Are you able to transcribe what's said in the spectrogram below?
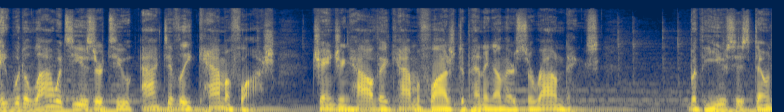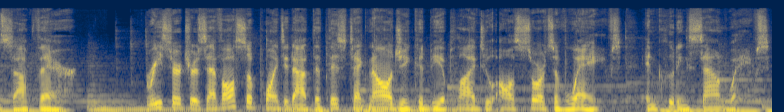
It would allow its user to actively camouflage, changing how they camouflage depending on their surroundings. But the uses don't stop there. Researchers have also pointed out that this technology could be applied to all sorts of waves, including sound waves.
